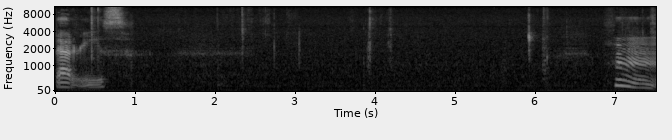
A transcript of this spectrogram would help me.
batteries, Hmm.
